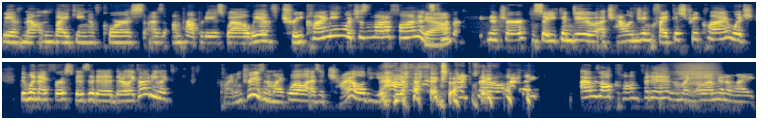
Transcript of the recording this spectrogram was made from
We have mountain biking, of course, as on property as well. We have tree climbing, which is a lot of fun. It's yeah. kind of a signature. So you can do a challenging ficus tree climb, which the, when I first visited, they're like, oh, do you like climbing trees? And I'm like, well, as a child, yeah. yeah exactly. And so I like, I was all confident. I'm like, oh, I'm going to like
